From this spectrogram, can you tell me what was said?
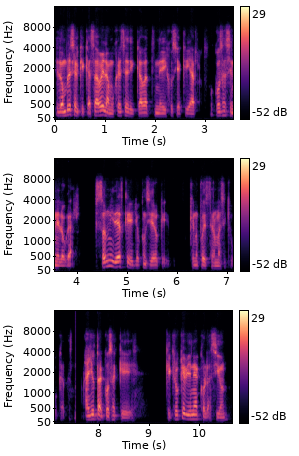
el hombre es el que casaba y la mujer se dedicaba a tener hijos y a criarlos, o cosas en el hogar. Son ideas que yo considero que, que no pueden estar más equivocadas, ¿no? Hay otra cosa que, que creo que viene a colación.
